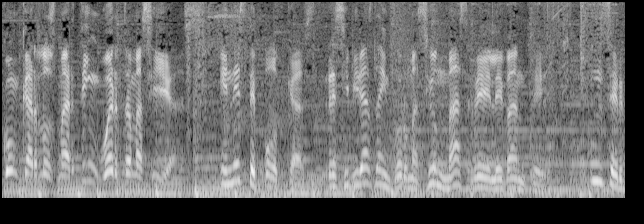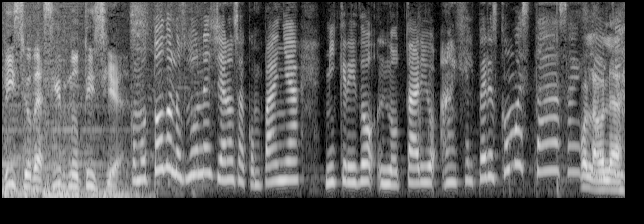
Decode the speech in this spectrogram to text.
con Carlos Martín Huerta Macías. En este podcast recibirás la información más relevante. Un servicio de Asir Noticias. Como todos los lunes ya nos acompaña mi querido notario Ángel Pérez. ¿Cómo estás, Ángel? Hola, hola.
